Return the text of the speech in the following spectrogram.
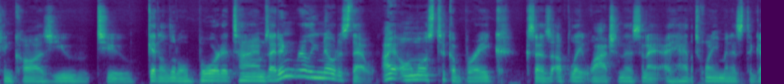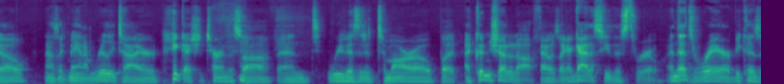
can cause you to get a little bored at times. I didn't really notice that. I almost took a break because I was up late watching this and I, I had 20 minutes to go. And I was like, man, I'm really tired. I think I should turn this off and revisit it tomorrow. But I couldn't shut it off. I was like, I got to see this through. And that's rare because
